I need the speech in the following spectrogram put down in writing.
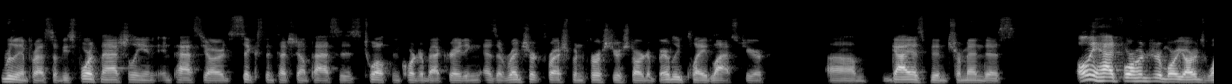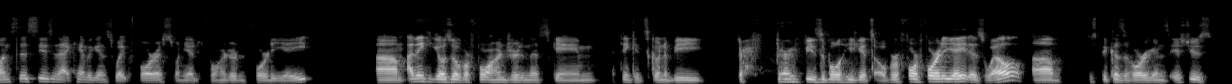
really impressive. He's fourth nationally in, in pass yards, sixth in touchdown passes, 12th in quarterback rating as a redshirt freshman, first year starter, barely played last year. Um, guy has been tremendous. Only had 400 or more yards once this season. That came against Wake Forest when he had 448. Um, I think he goes over 400 in this game. I think it's going to be very feasible he gets over 448 as well, um, just because of Oregon's issues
